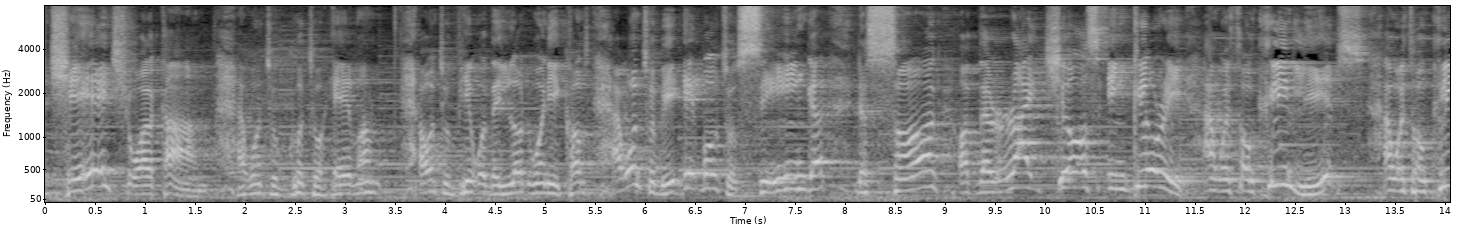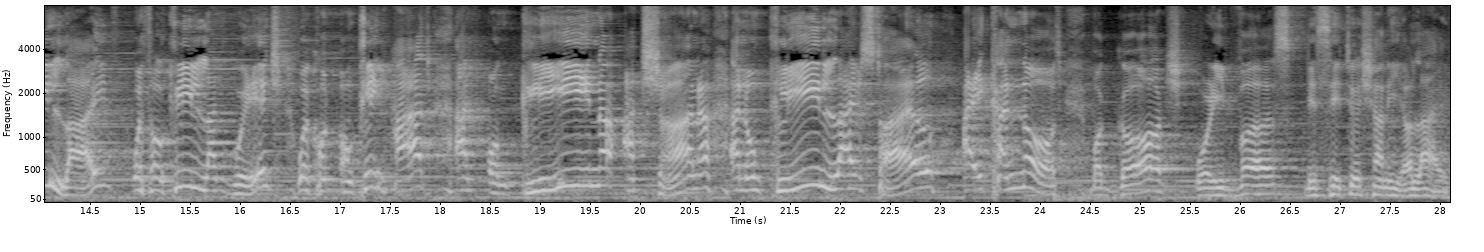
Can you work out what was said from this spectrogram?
change will come. I want to go to heaven. I want to be with the Lord when he comes. I want to be able to sing the song of the righteous in glory and with unclean lips and with unclean life, with unclean language, with un unclean heart and unclean action and unclean lifestyle. I cannot. But God will reverse the situation in your life.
